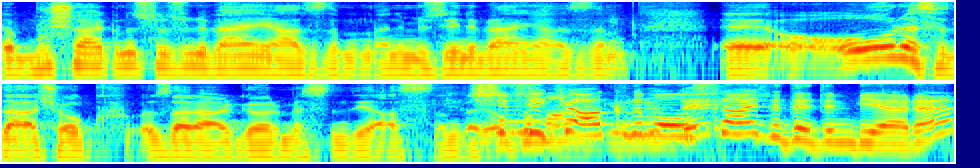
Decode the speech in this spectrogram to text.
e, bu şarkının sözünü ben yazdım. Hani müziğini ben yazdım. E, o- orası daha çok zarar görmesin diye aslında. Şimdiki aklım gönülde- olsaydı dedim bir ara.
